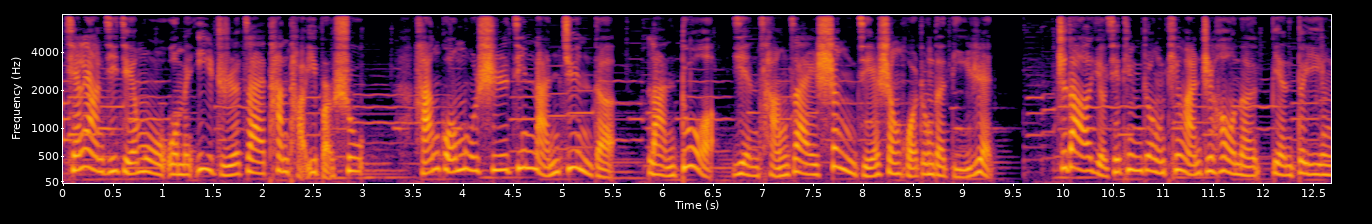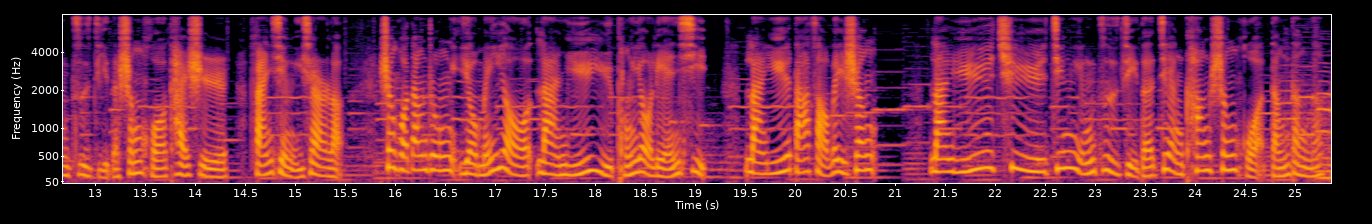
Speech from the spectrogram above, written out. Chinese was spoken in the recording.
前两集节目，我们一直在探讨一本书，韩国牧师金南俊的《懒惰：隐藏在圣洁生活中的敌人》。知道有些听众听完之后呢，便对应自己的生活开始反省一下了。生活当中有没有懒于与朋友联系，懒于打扫卫生？懒于去经营自己的健康生活等等呢？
